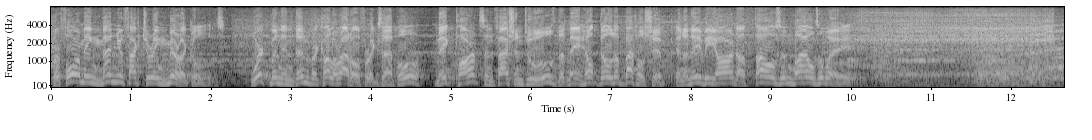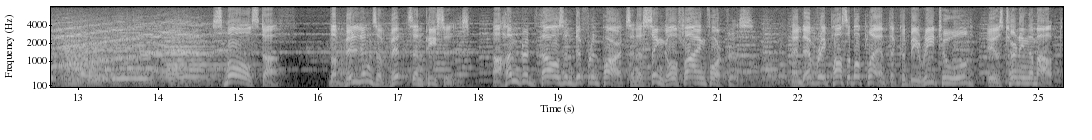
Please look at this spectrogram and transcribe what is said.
Performing manufacturing miracles. Workmen in Denver, Colorado, for example, make parts and fashion tools that may help build a battleship in a Navy yard a thousand miles away. Small stuff. The billions of bits and pieces. A hundred thousand different parts in a single flying fortress. And every possible plant that could be retooled is turning them out,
